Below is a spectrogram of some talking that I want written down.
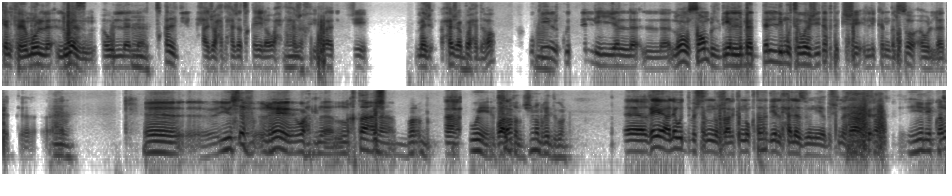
كنفهموا الوزن أو الثقل ديال الحاجة واحد الحاجة ثقيلة واحد الحاجة خفيفة شي حاجة بوحدها. وكاين الكتلة اللي هي l'ensemble ديال المادة اللي متواجدة في ذاك الشيء اللي كندرسوا أو لا ذاك أه يوسف غير واحد اللقطه أنا بر... آه. oui تفضل شنو بغيت تقول؟ آه غير على ود باش نرجع لك النقطة ديال الحلزونية باش ما هي اللي كنت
